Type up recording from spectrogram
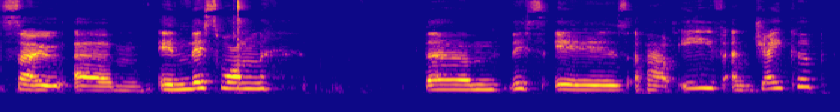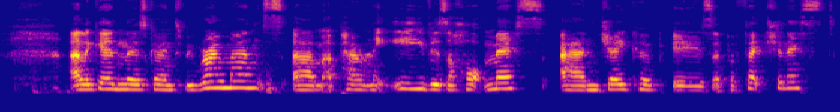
So um, in this one, um, this is about Eve and Jacob. And again, there's going to be romance. Um, apparently Eve is a hot mess and Jacob is a perfectionist.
